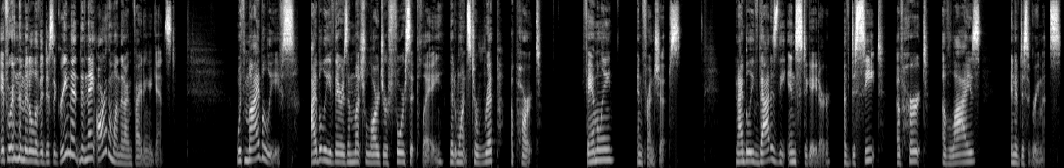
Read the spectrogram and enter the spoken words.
If we're in the middle of a disagreement, then they are the one that I'm fighting against. With my beliefs, I believe there is a much larger force at play that wants to rip apart family and friendships. And I believe that is the instigator of deceit, of hurt, of lies, and of disagreements.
